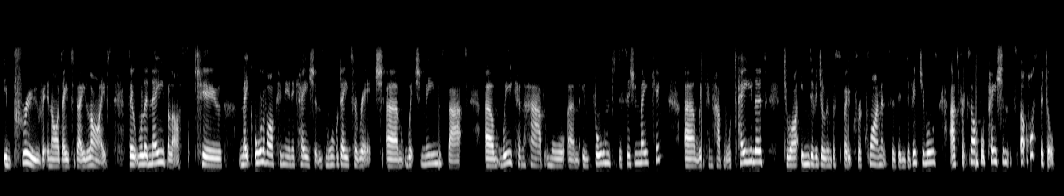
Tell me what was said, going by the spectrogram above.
improve in our day-to-day lives so it will enable us to make all of our communications more data rich, um, which means that um, we can have more um, informed decision making. Um, we can have more tailored to our individual and bespoke requirements as individuals, as for example, patients at hospital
